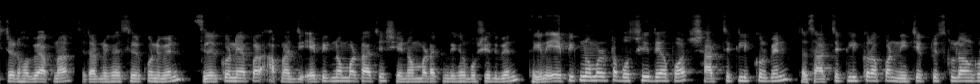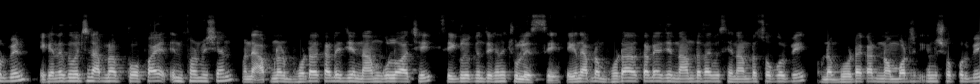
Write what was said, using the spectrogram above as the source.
স্টেট হবে আপনার, সেটা আপনি এখানে সিলেক্ট করে নেবেন। সিলেক্ট করে নেওয়ার পর আপনার যে এপিক নম্বরটা আছে, সেই নম্বরটা কিন্তু এখানে বসিয়ে দিবেন। এখানে এপিক নম্বরটা বসিয়ে দেওয়ার পর সার্চে ক্লিক করবেন। সার্চে ক্লিক করার পর নিচে একটু স্ক্রল ডাউন করবেন। এখানে দেখতে পাচ্ছেন আপনার প্রোফাইল ইনফরমেশন মানে আপনার ভোটার কার্ডে যে নামগুলো আছে সেইগুলো কিন্তু এখানে চলে এসছে। এখানে আপনার ভোটার কার্ডে যে নামটা থাকবে, সেই নামটা শো করবে। আপনার ভোটার কার্ড নম্বর এখানে শো করবে।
